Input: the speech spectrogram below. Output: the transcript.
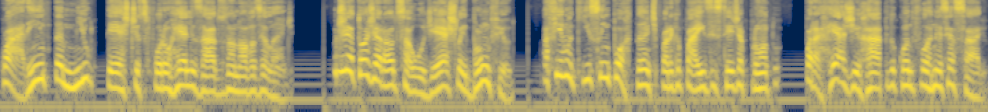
40 mil testes foram realizados na Nova Zelândia. O diretor-geral de saúde, Ashley Bloomfield, afirma que isso é importante para que o país esteja pronto para reagir rápido quando for necessário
